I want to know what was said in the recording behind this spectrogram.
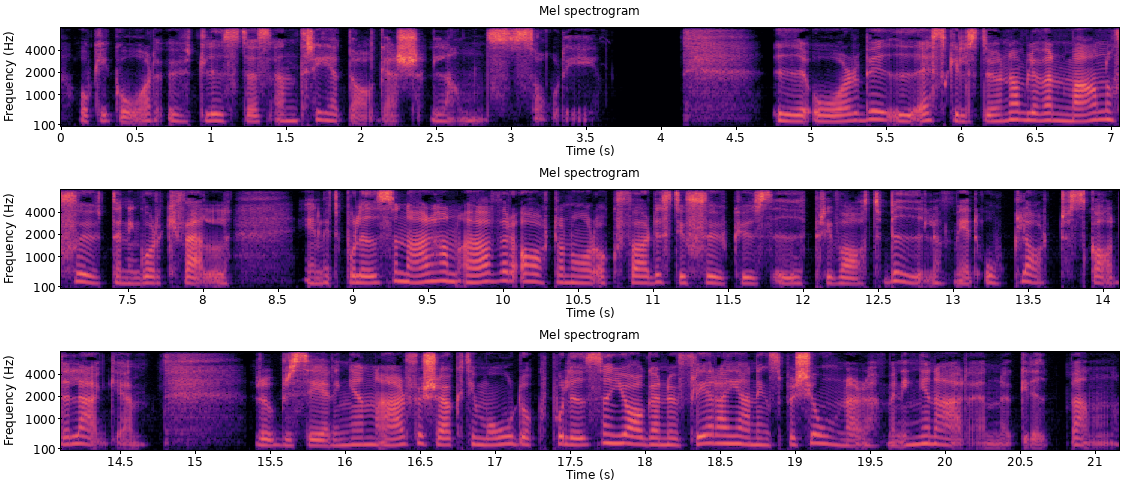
Och igår utlystes en tre dagars landssorg. I Årby i Eskilstuna blev en man skjuten igår kväll. Enligt polisen är han över 18 år och fördes till sjukhus i privat bil med oklart skadeläge. Rubriceringen är försök till mord och polisen jagar nu flera gärningspersoner men ingen är ännu gripen.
